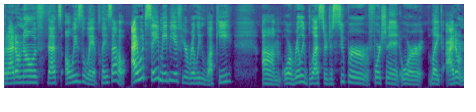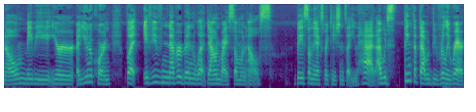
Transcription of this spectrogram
But I don't know if that's always the way it plays out. I would say maybe if you're really lucky, um, or really blessed or just super fortunate or like I don't know, maybe you're a unicorn, but if you've never been let down by someone else based on the expectations that you had, I would think that that would be really rare.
